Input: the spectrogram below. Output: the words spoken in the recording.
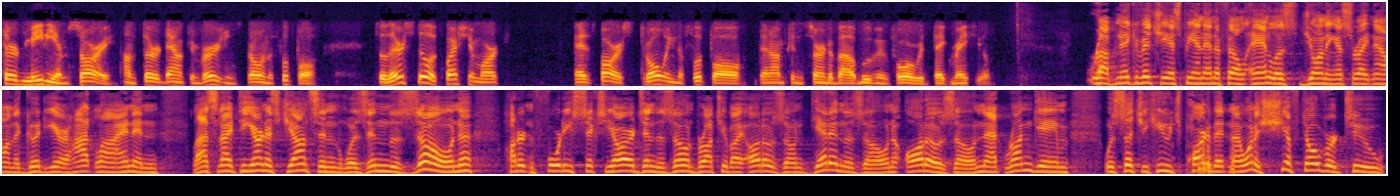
third medium, sorry, on third down conversions throwing the football. So there's still a question mark as far as throwing the football that I'm concerned about moving forward with Baker Mayfield. Rob Ninkovich, ESPN NFL analyst, joining us right now on the Goodyear Hotline. And last night, D'Ernest Johnson was in the zone, 146 yards in the zone, brought to you by AutoZone. Get in the zone, AutoZone. That run game was such a huge part of it. And I want to shift over to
